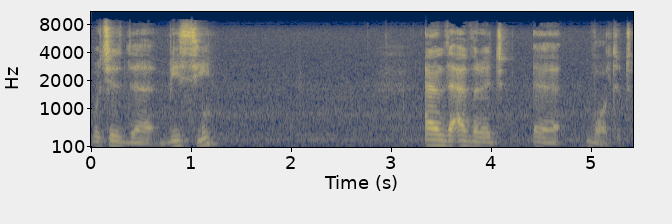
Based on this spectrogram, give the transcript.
which is the VC and the average uh, voltage.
